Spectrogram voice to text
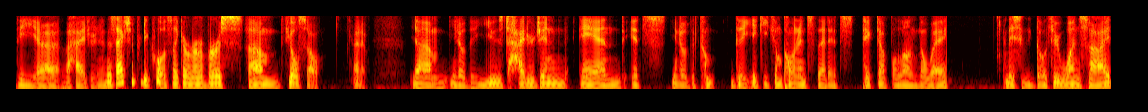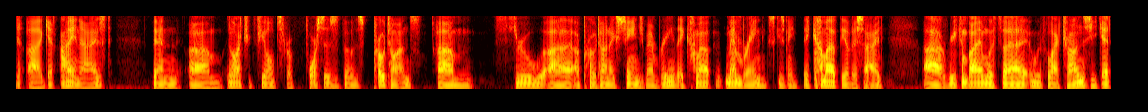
the uh, the hydrogen. It's actually pretty cool. It's like a reverse um, fuel cell kind of. Um, you know, the used hydrogen and it's you know the com- the icky components that it's picked up along the way. Basically, go through one side, uh, get ionized, then um, an electric field sort of forces those protons um, through uh, a proton exchange membrane. They come out membrane, excuse me. They come out the other side, uh, recombine with uh, with electrons. You get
